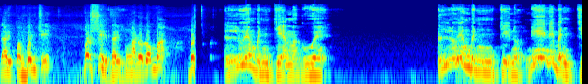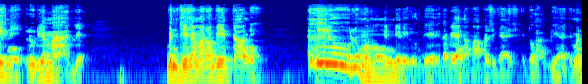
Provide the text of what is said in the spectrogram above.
dari pembenci, bersih dari pengadu domba. Bersih. Lu yang benci sama gue. Lu yang benci no. Nih, ini benci nih. Lu diam aja. Benci sama Robito nih. Lu, lu ngomongin diri lu sendiri. Tapi ya nggak apa-apa sih guys. Itu hak dia. Cuman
